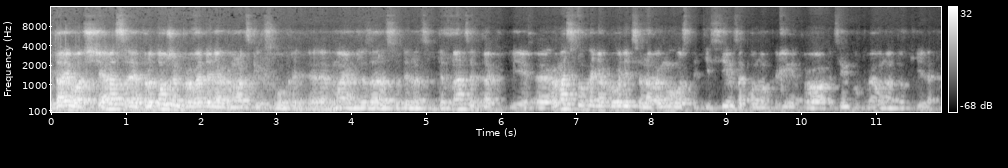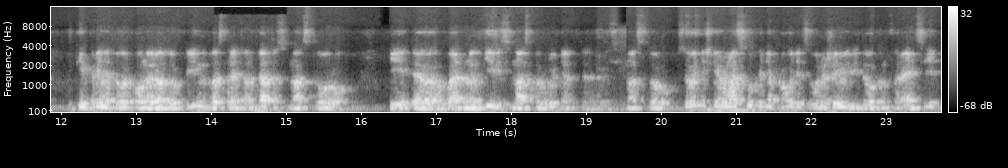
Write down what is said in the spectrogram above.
Вітаю вас ще раз. Е, Продовжуємо проведення громадських слухань. Е, Маємо вже зараз 11.15, так і е, громадські слухання проводяться на вимогу статті 7 закону України про оцінку впливу на довкілля, який прийнято Верховною Радою України 23.05.17 року і введено в дію 18 грудня 2017 року. Сьогоднішні громадські слухання проводяться у режимі відеоконференції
